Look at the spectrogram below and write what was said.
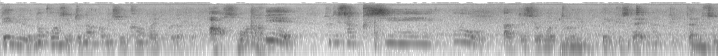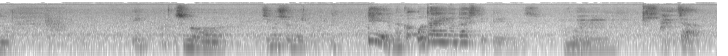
デビューのコンセプトなんかも一緒に考えてくださっあそうなんでそれで作詞を私はもっと勉強したいなって言ったら、うん。そのいその事務所に行ってなんかお題を出してくれるんですよ。うん。じゃあ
